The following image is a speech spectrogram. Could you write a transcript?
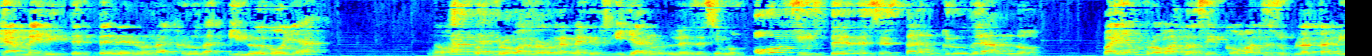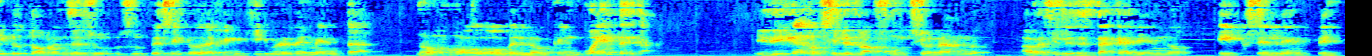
que amerite tener una cruda y luego ya, ¿no? Por probar los remedios y ya les decimos, o si ustedes están crudeando, vayan probando así, cómanse su platanito, tómense su, su tecito de jengibre, de menta, ¿no? O, o de lo que encuentren. Y díganos si les va funcionando, a ver si les está cayendo excelente.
